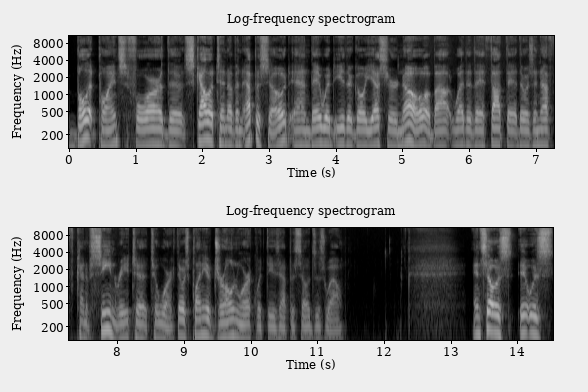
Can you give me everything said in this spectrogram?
bullet points for the skeleton of an episode, and they would either go yes or no about whether they thought that there was enough kind of scenery to, to work. There was plenty of drone work with these episodes as well. And so it was, it was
